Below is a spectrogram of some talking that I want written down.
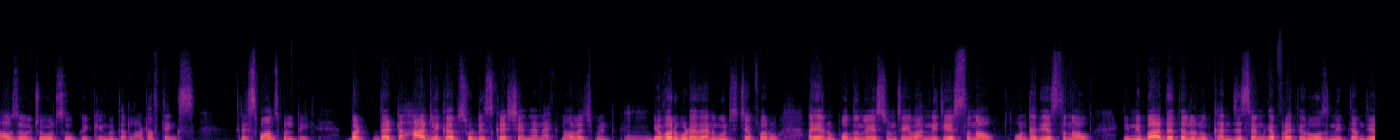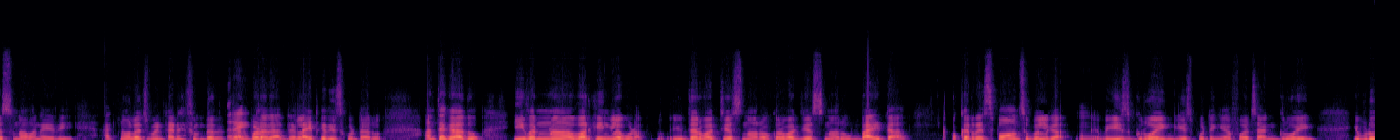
house hold chores cooking lot of things responsibility. But that hardly comes to discussion and acknowledgement ఎవరు కూడా దాని గురించి చెప్పరు. అయ్యా నువ్వు పొద్దున్న నుంచే ఇవన్నీ చేస్తున్నావు వంట చేస్తున్నావు ఇన్ని బాధ్యతలు నువ్వు కన్సిస్టెంట్గా ప్రతిరోజు నిత్యం చేస్తున్నావు అనేది అక్నాలజ్మెంట్ అనేది ఉండదు. కనపడదు. అంటే లైట్గా తీసుకుంటారు. అంతేకాదు ఈవెన్ వర్కింగ్లో కూడా. ఇద్దరు వర్క్ చేస్తున్నారు ఒకరు వర్క్ చేస్తున్నారు. బయట ఒక రెస్పాన్సిబుల్గా is growing is putting efforts and growing ఇప్పుడు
